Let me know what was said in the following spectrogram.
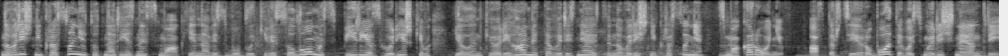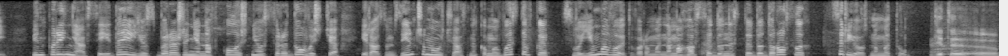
Новорічні красуні тут на різний смак. Є навіть з бубликів і соломи, з пір'я, з горішків, ялинки орігамі та вирізняються новорічні красуні з макаронів. Автор цієї роботи восьмирічний Андрій. Він перейнявся ідеєю збереження навколишнього середовища і разом з іншими учасниками виставки своїми витворами намагався донести до дорослих серйозну мету. Діти е,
